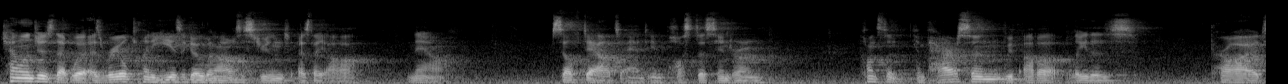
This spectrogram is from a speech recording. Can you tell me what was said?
Challenges that were as real 20 years ago when I was a student as they are now. Self doubt and imposter syndrome, constant comparison with other leaders, pride,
